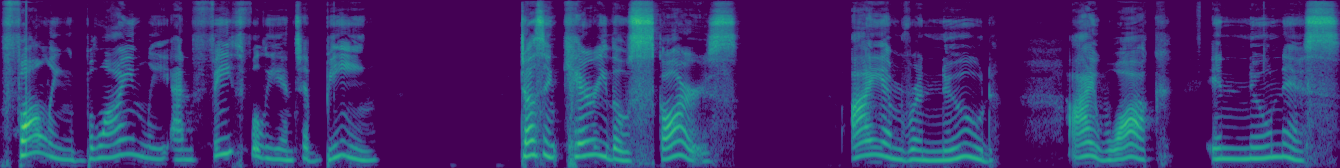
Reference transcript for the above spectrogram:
falling blindly and faithfully into being, doesn't carry those scars. I am renewed. I walk in newness.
